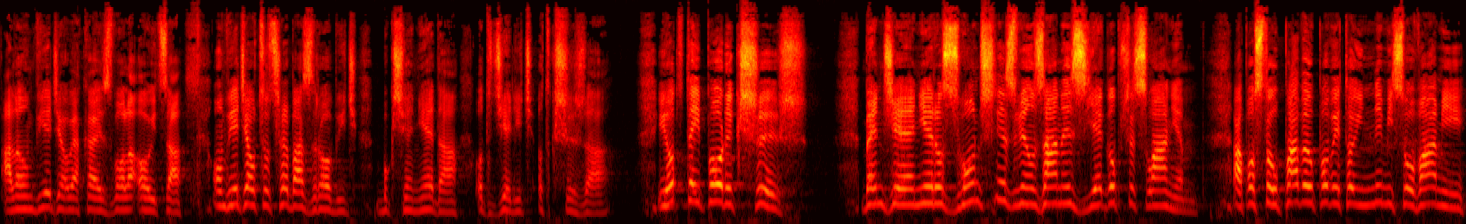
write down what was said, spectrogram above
ale on wiedział, jaka jest wola Ojca. On wiedział, co trzeba zrobić. Bóg się nie da oddzielić od krzyża. I od tej pory krzyż będzie nierozłącznie związany z jego przesłaniem. Apostoł Paweł powie to innymi słowami,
